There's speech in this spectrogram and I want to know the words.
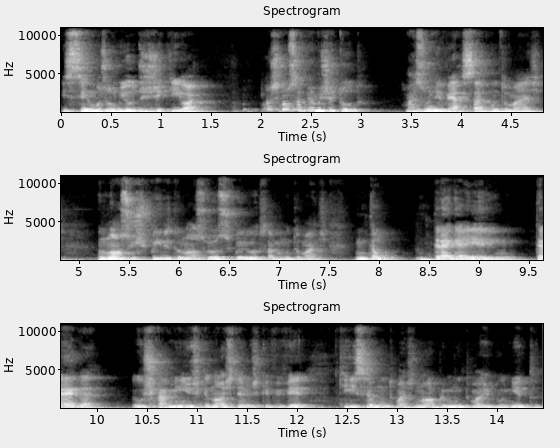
e sermos humildes de que, olha, nós não sabemos de tudo, mas o universo sabe muito mais. O nosso espírito, o nosso eu superior sabe muito mais. Então, entregue a ele, entrega os caminhos que nós temos que viver, que isso é muito mais nobre, muito mais bonito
